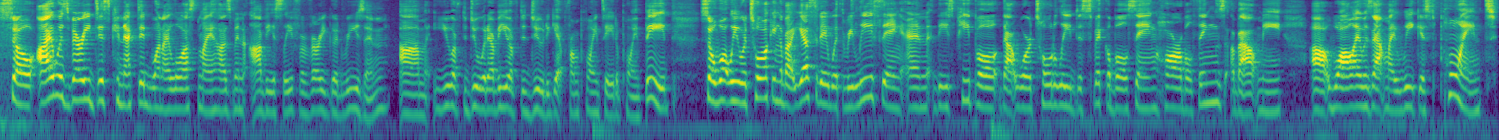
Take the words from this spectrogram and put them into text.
So I was very disconnected when I lost my husband, obviously, for very good reason. Um, you have to do whatever you have to do to get from point A to point B. So, what we were talking about yesterday with releasing and these people that were totally despicable saying horrible things about me uh, while I was at my weakest point,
